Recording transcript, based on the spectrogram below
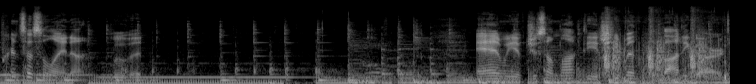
Princess Elena, move it. And we have just unlocked the achievement, the Bodyguard.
